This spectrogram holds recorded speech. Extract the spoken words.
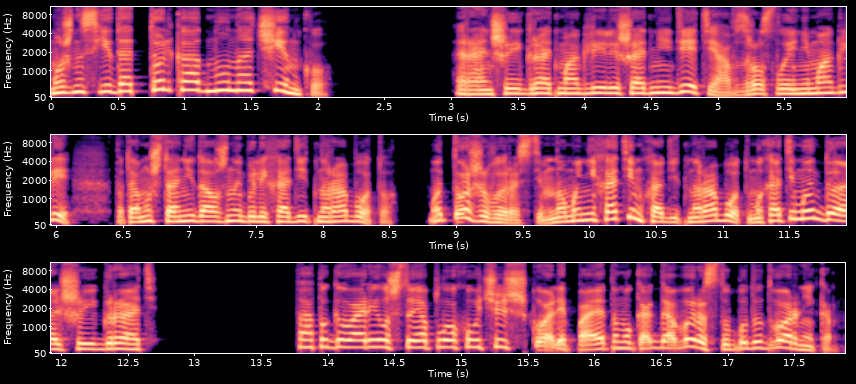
можно съедать только одну начинку. Раньше играть могли лишь одни дети, а взрослые не могли, потому что они должны были ходить на работу. Мы тоже вырастем, но мы не хотим ходить на работу, мы хотим и дальше играть. Папа говорил, что я плохо учусь в школе, поэтому, когда вырасту, буду дворником.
